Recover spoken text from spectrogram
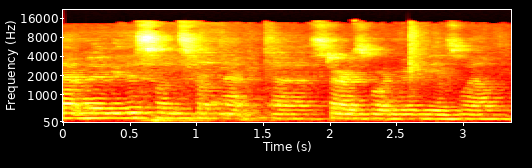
that movie. This one's from that uh, Stars Born movie as well.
